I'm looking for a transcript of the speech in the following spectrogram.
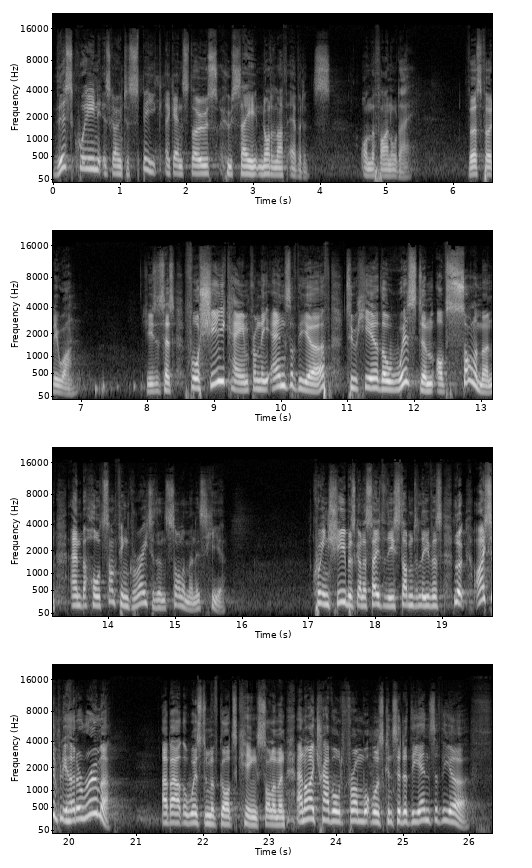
this queen is going to speak against those who say not enough evidence on the final day. Verse 31. Jesus says, For she came from the ends of the earth to hear the wisdom of Solomon, and behold, something greater than Solomon is here. Queen Sheba is going to say to these stubborn believers, Look, I simply heard a rumor about the wisdom of God's king Solomon, and I traveled from what was considered the ends of the earth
